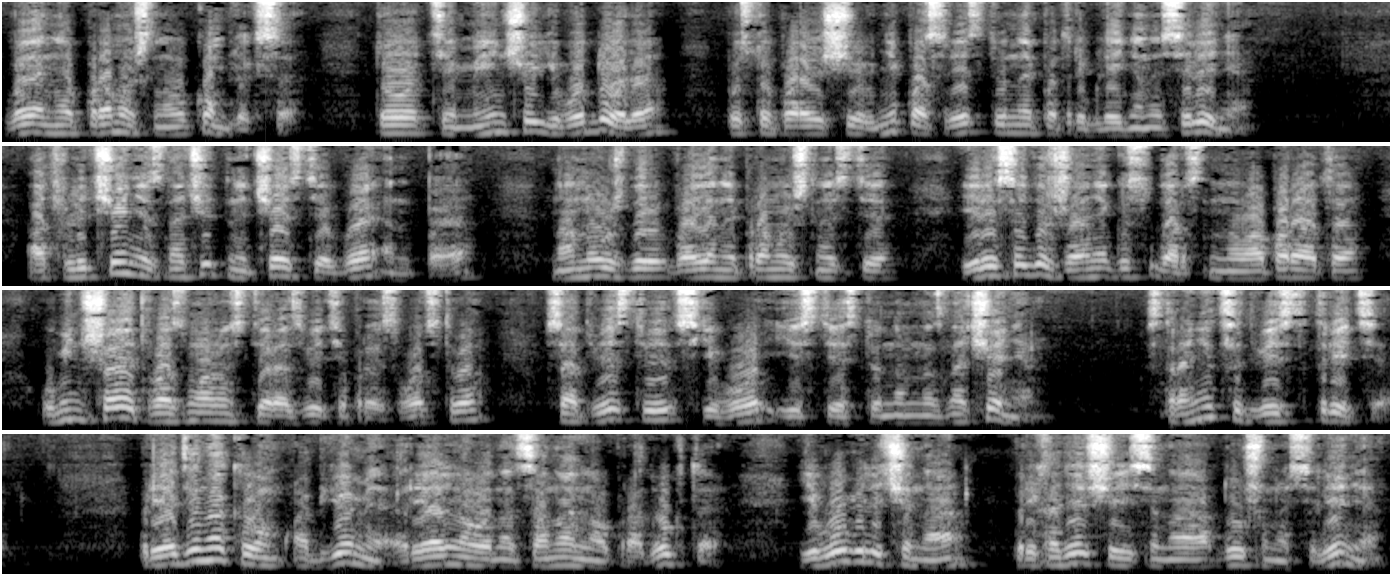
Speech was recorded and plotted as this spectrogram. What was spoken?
военно-промышленного комплекса, то тем меньше его доля, поступающая в непосредственное потребление населения. Отвлечение значительной части ВНП на нужды военной промышленности или содержание государственного аппарата уменьшает возможности развития производства в соответствии с его естественным назначением. Страница 203. При одинаковом объеме реального национального продукта его величина, приходящаяся на душу населения,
